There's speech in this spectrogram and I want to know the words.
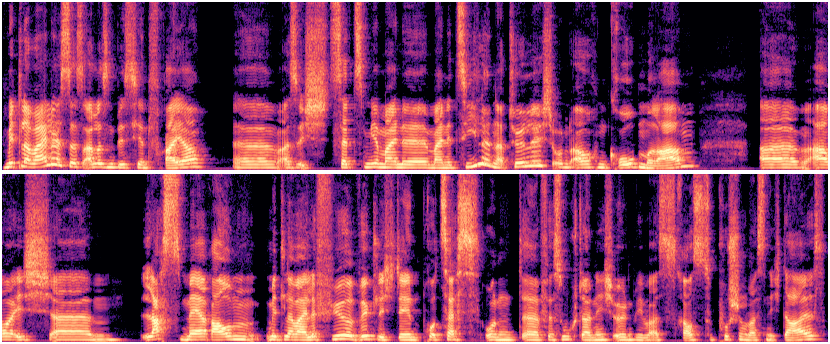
Mittlerweile ist das alles ein bisschen freier. Äh, also ich setze mir meine, meine Ziele natürlich und auch einen groben Rahmen. Äh, aber ich ähm, lass mehr Raum mittlerweile für wirklich den Prozess und äh, versuche da nicht irgendwie was rauszupushen, was nicht da ist.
